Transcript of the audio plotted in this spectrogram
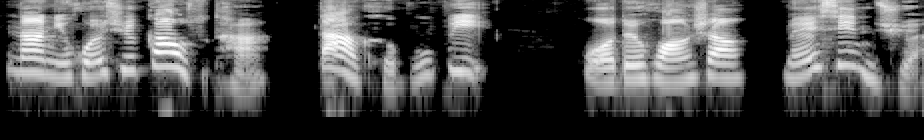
那你回去告诉他。大可不必，我对皇上没兴趣。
